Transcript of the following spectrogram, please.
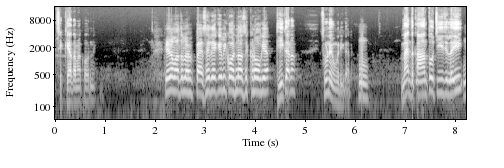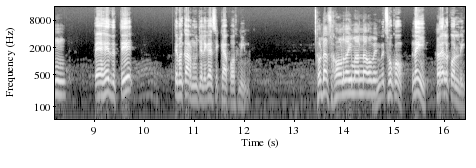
ਸਿੱਖਿਆ ਤਾਂ ਮੈਂ ਕੋਈ ਨਹੀਂ। ਇਹਦਾ ਮਤਲਬ ਪੈਸੇ ਦੇ ਕੇ ਵੀ ਕੁਝ ਨਾ ਸਿੱਖਣ ਹੋ ਗਿਆ। ਠੀਕ ਆ ਨਾ? ਸੁਣਿਓ ਮੇਰੀ ਗੱਲ। ਹੂੰ। ਮੈਂ ਦੁਕਾਨ ਤੋਂ ਚੀਜ਼ ਲਈ ਹੂੰ। ਪੈਸੇ ਦਿੱਤੇ ਤੇ ਮੈਂ ਘਰ ਨੂੰ ਚਲੇ ਗਿਆ ਸਿੱਖਿਆ ਕੁਛ ਨਹੀਂ ਤੁਹਾਡਾ ਸਿਖਾਉਣ ਦਾ ਹੀ ਮਨ ਨਾ ਹੋਵੇ। ਸੁਖੋ ਨਹੀਂ। ਬਿਲਕੁਲ ਨਹੀਂ।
